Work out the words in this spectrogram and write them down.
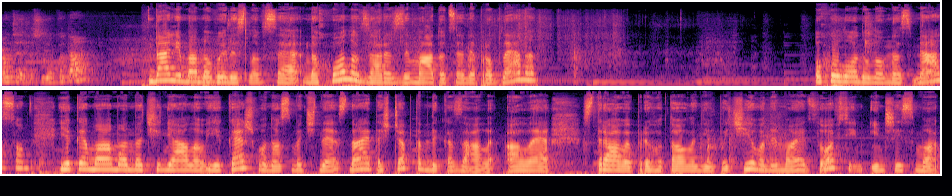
Оце та смокота. Далі мама винесла все на холод. Зараз зима, то це не проблема. Охолонуло в нас м'ясо, яке мама начиняла, яке ж воно смачне. Знаєте, що б там не казали, але страви, приготовлені в печі, вони мають зовсім інший смак.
